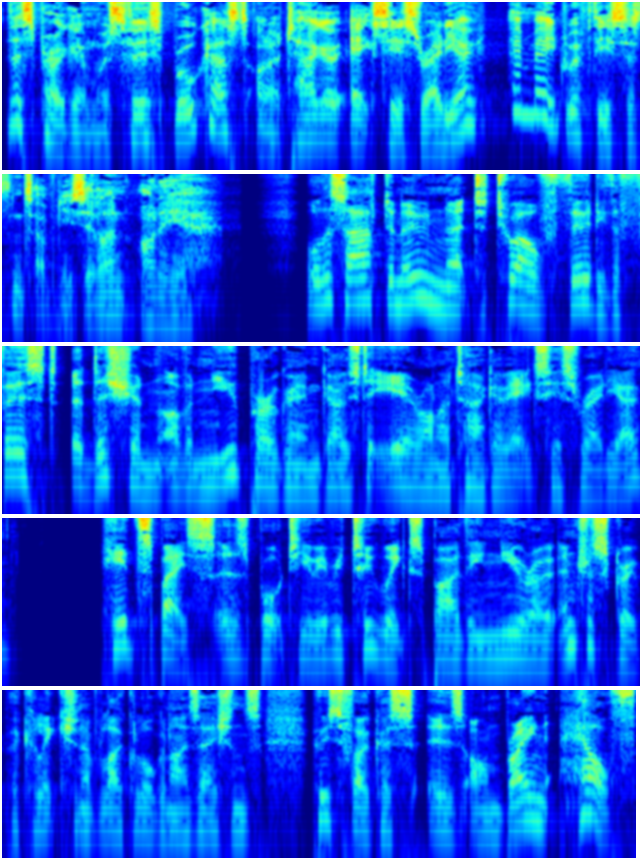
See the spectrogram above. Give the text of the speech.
This program was first broadcast on Otago Access Radio and made with the assistance of New Zealand On Air. Well, this afternoon at 12.30, the first edition of a new program goes to air on Otago Access Radio. Headspace is brought to you every two weeks by the Neuro Interest Group, a collection of local organisations whose focus is on brain health.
